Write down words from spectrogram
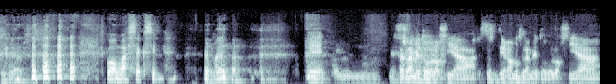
Como más sexy. Eh, esta es la metodología, esta es, digamos, la metodología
